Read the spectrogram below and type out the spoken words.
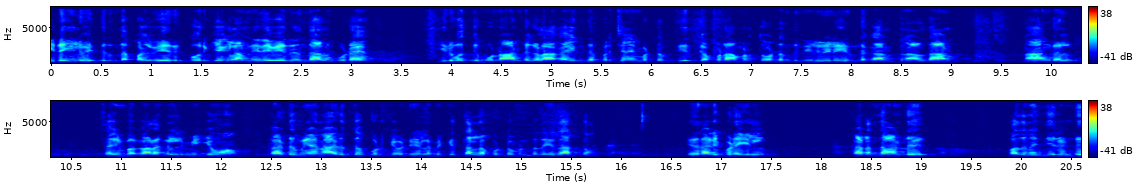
இடையில் வைத்திருந்த பல்வேறு கோரிக்கைகளாம் நிறைவேறியிருந்தாலும் கூட இருபத்தி மூணு ஆண்டுகளாக இந்த பிரச்சனை மட்டும் தீர்க்கப்படாமல் தொடர்ந்து நிலுவையில் இருந்த காரணத்தினால்தான் நாங்கள் சமீப காலங்களில் மிகவும் கடுமையான அழுத்தம் கொடுக்க வேண்டிய நிலைமைக்கு தள்ளப்பட்டோம் என்பது யதார்த்தம். இதன் அடிப்படையில் கடந்த ஆண்டு பதினஞ்சு ரெண்டு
